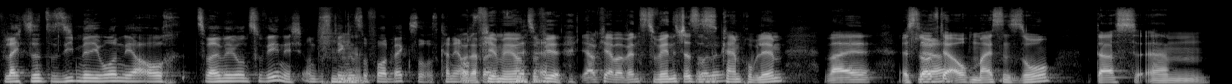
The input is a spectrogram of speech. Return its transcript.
vielleicht sind so sieben Millionen ja auch zwei Millionen zu wenig und das Ding ist sofort weg, so. Das kann ja Oder auch sein. vier Millionen zu viel. Ja, okay, aber wenn es zu wenig ist, ist es kein Problem, weil es Ja. läuft ja auch meistens so, dass ähm,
